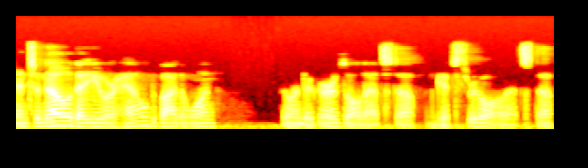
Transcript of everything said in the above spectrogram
And to know that you are held by the one who undergirds all that stuff and gets through all that stuff.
